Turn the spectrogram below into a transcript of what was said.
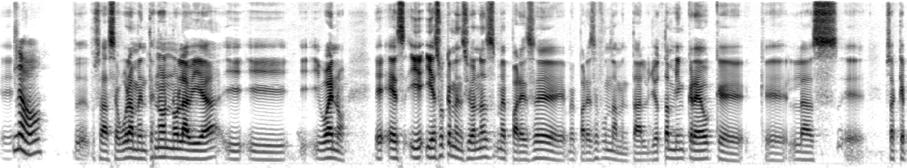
Eh, no. Eh, o sea, seguramente no, no la había y, y bueno, e, es, y, eso que mencionas me parece, me parece fundamental. Yo también creo que, que las, o sea, que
